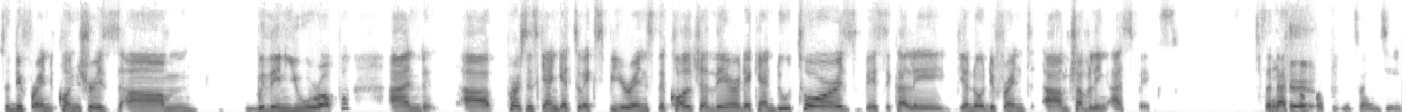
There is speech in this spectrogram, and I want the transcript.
to different countries um, within Europe and uh, persons can get to experience the culture there. They can do tours, basically, you know, different um, traveling aspects. So okay. that's for 2020.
